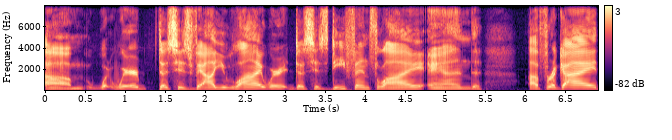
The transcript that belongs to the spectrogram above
Um, where does his value lie? Where does his defense lie? And uh, for a guy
